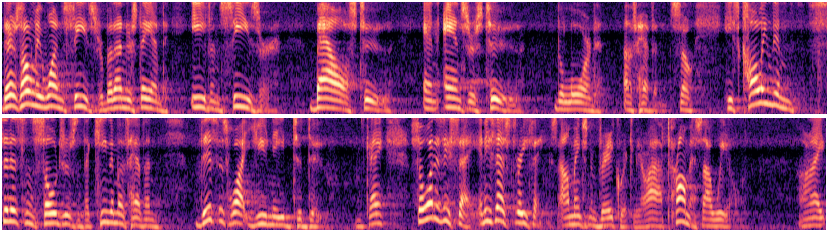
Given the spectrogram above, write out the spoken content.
There's only one Caesar, but understand, even Caesar bows to and answers to the Lord of heaven. So he's calling them citizen soldiers of the kingdom of heaven. This is what you need to do. Okay? So what does he say? And he says three things. I'll mention them very quickly, or I promise I will. All right?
